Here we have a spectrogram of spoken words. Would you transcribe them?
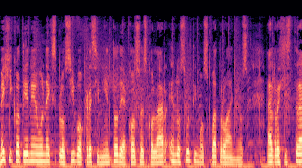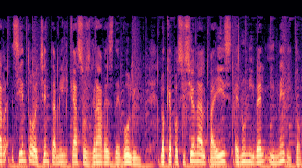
México tiene un explosivo crecimiento de acoso escolar en los últimos cuatro años, al registrar 180 mil casos graves de bullying, lo que posiciona al país en un nivel inédito,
